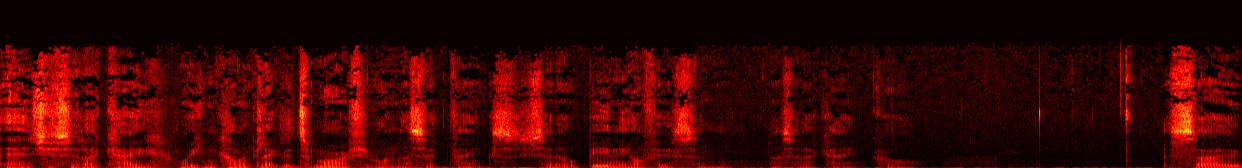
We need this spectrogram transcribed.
And she said, okay, well, you can come and collect it tomorrow if you want. I said, thanks. She said, it'll be in the office. And I said, okay, So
